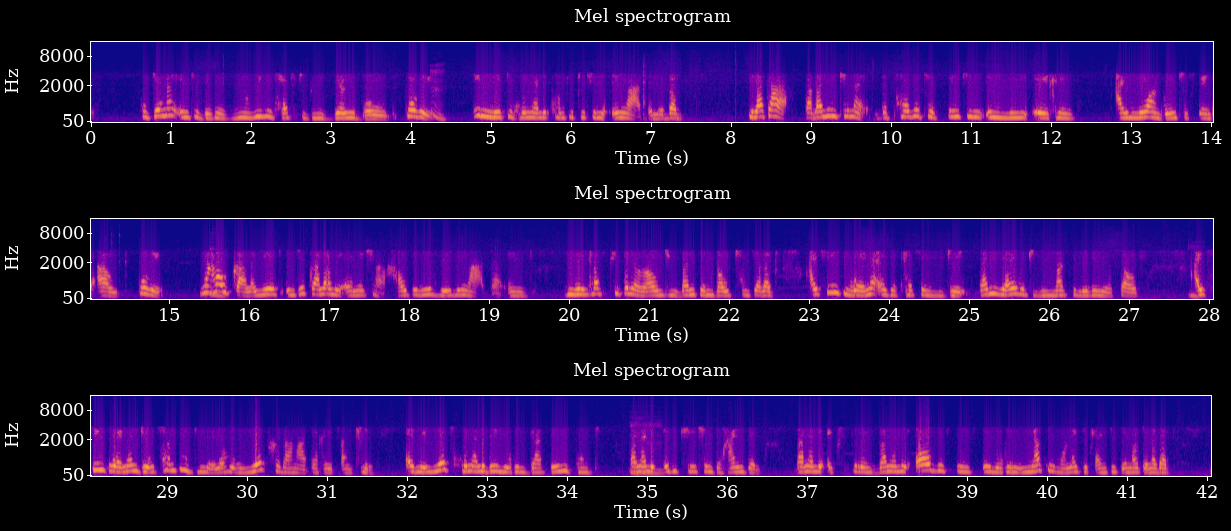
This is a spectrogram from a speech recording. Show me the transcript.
go kena into business you really have to be very bold. Gore mm. E nnete go na le competition e ngata ne but ke la ka ka ba le the positive thinking in me e reng I know I'm going to stand out. Kore le ha o qala yet o ntse qala le amateur ha o tsebe ho le ngata and you will have people around you ba ntseng ba o thusa. But I think wena as a person nje that is why you must believe in yourself. I think wena nje o tshwanetse o dumele gore yes re bangata re etsa ntho and yes go na le be le gore they are very good ba na le mm-hmm. education behind them ba na le experience ba na le all these things tse le gore nna ke gona ke tlang ke tsena tsona but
